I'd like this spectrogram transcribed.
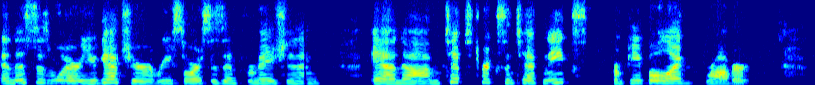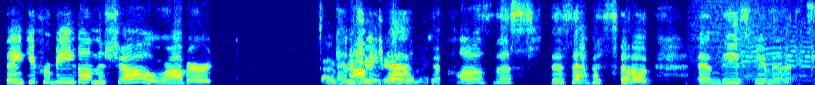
And this is where you get your resources, information, and, and um, tips, tricks, and techniques from people like Robert. Thank you for being on the show, Robert. I appreciate And I'll be back to close this this episode in these few minutes.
